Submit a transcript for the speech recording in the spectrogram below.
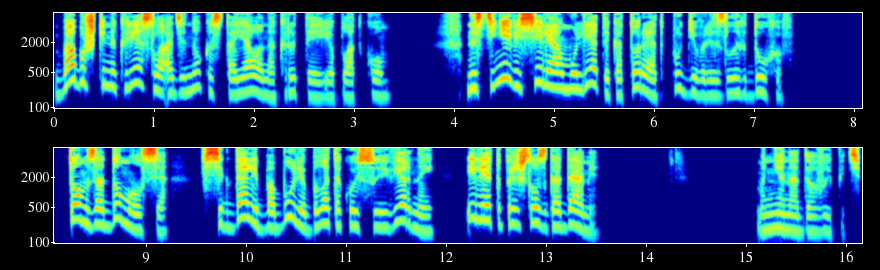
Бабушкино кресло одиноко стояло, накрытое ее платком. На стене висели амулеты, которые отпугивали злых духов. Том задумался, всегда ли бабуля была такой суеверной, или это пришло с годами. «Мне надо выпить».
